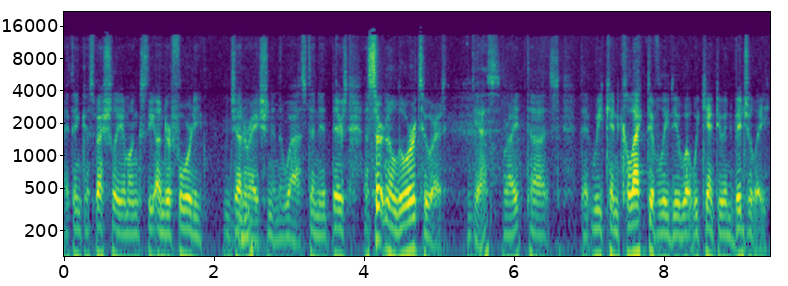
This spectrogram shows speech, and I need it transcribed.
I think, especially amongst the under 40 mm-hmm. generation in the West. And it, there's a certain allure to it. Yes. Right? Uh, that we can collectively do what we can't do individually,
